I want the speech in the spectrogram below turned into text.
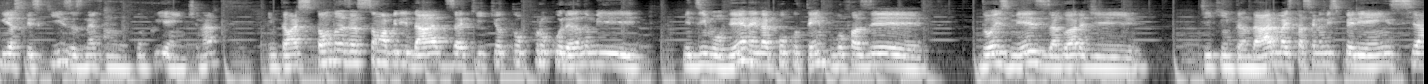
e as pesquisas né, com, com o cliente, né? Então, essas, então, todas essas são habilidades aqui que eu estou procurando me, me desenvolver, né? Ainda há pouco tempo, vou fazer dois meses agora de, de quinto andar, mas está sendo uma experiência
